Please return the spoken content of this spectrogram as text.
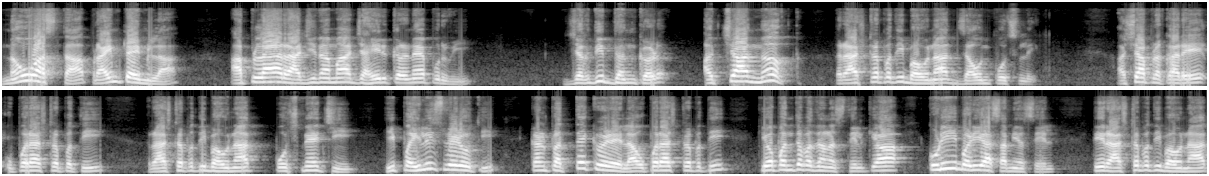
नऊ वाजता प्राईम टाईमला आपला राजीनामा जाहीर करण्यापूर्वी जगदीप धनखड अचानक राष्ट्रपती भवनात जाऊन पोचले. अशा प्रकारे उपराष्ट्रपती राष्ट्रपती भवनात पोचण्याची ही पहिलीच वेळ होती. कारण प्रत्येक वेळेला उपराष्ट्रपती किंवा पंतप्रधान असतील किंवा कोणीही बडी आसामी असेल ती राष्ट्रपती भवनात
